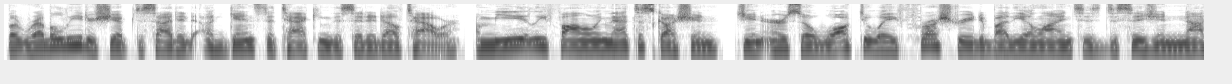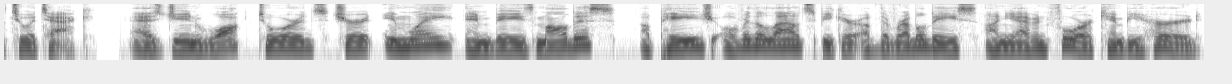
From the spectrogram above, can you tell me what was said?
But Rebel leadership decided against attacking the Citadel Tower. Immediately following that discussion, Jyn Erso walked away frustrated by the Alliance's decision not to attack. As Jyn walked towards Chirrut Imwe and Baze Malbus, a page over the loudspeaker of the rebel base on Yavin 4 can be heard,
